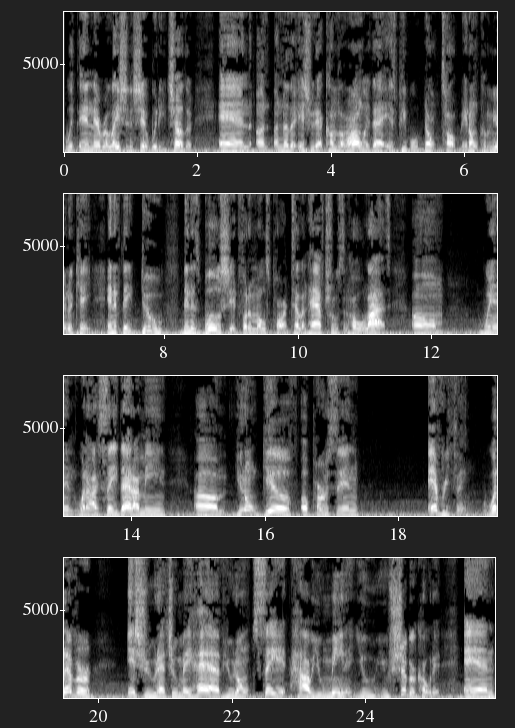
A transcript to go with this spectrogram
within their relationship with each other. And an, another issue that comes along with that is people don't talk, they don't communicate. And if they do, then it's bullshit for the most part, telling half truths and whole lies. Um, when when I say that, I mean um, you don't give a person everything. Whatever issue that you may have, you don't say it how you mean it. You you sugarcoat it. And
